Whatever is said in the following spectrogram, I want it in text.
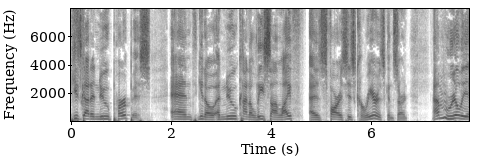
he's got a new purpose and you know a new kind of lease on life as far as his career is concerned. I'm really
